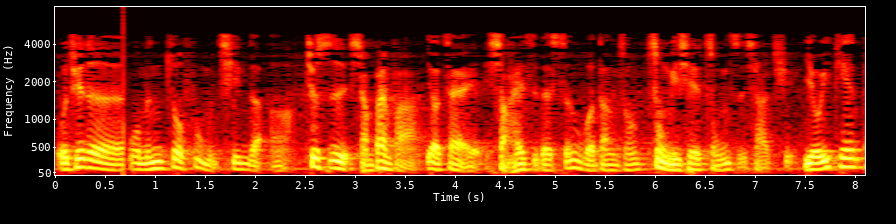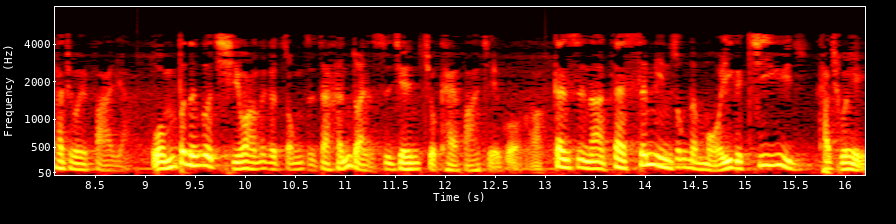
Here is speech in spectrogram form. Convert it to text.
我觉得我们做父母亲的啊，就是想办法要在小孩子的生活当中种一些种子下去，有一天它就会发芽。我们不能够期望那个种子在很短时间就开花结果啊，但是呢，在生命中的某一个机遇，它就会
